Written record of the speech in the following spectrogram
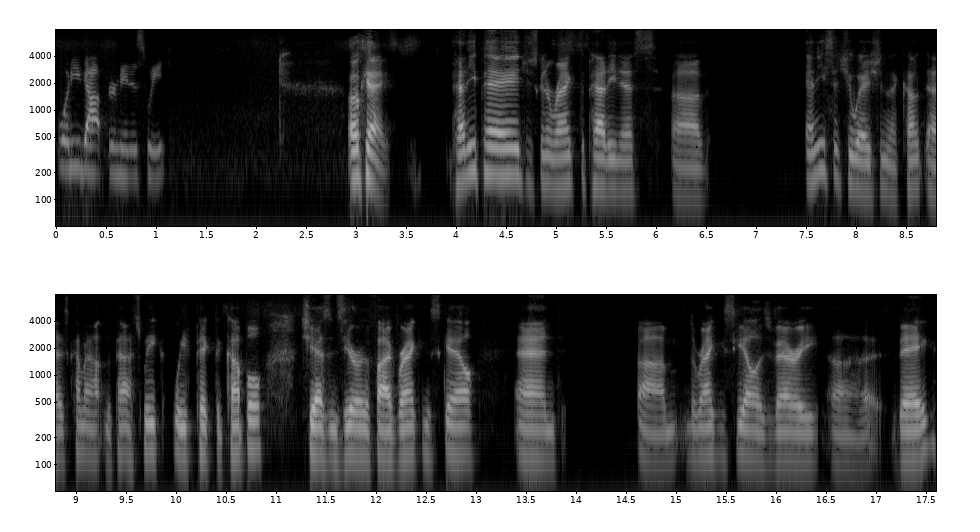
What do you got for me this week? Okay, Petty Page is going to rank the pettiness of any situation that, come, that has come out in the past week. We've picked a couple. She has a zero to five ranking scale, and um, the ranking scale is very uh, vague.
